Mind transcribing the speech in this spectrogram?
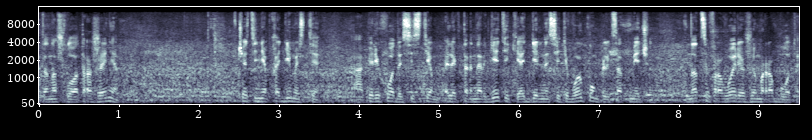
это нашло отражение. В части необходимости а, перехода систем электроэнергетики отдельно сетевой комплекс отмечен на цифровой режим работы.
